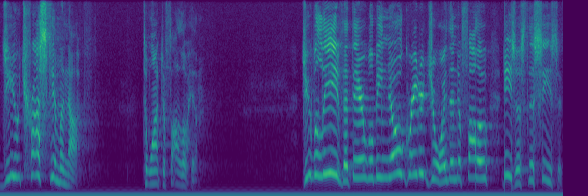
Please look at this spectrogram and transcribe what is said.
Do you trust him enough to want to follow him? Do you believe that there will be no greater joy than to follow Jesus this season?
